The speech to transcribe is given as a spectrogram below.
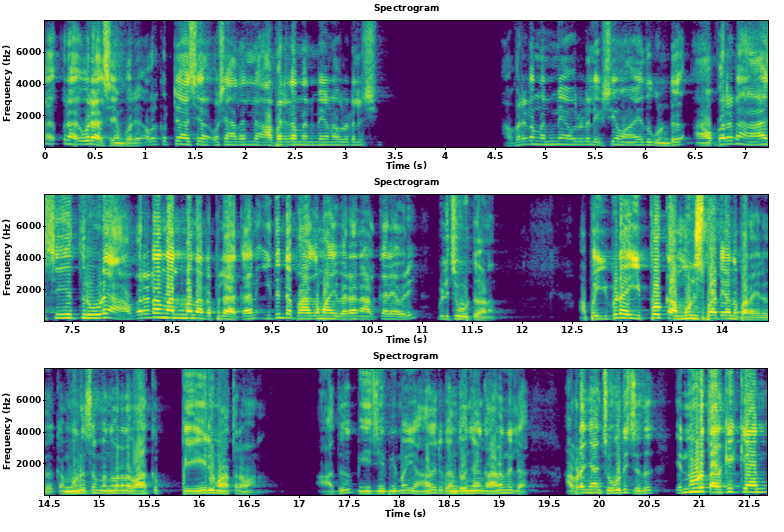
ഒരു- ഒരു ഒരാശയം പോരെ. അവർക്ക് ഒറ്റ ആശയം. പക്ഷെ അതല്ല അവരുടെ നന്മയാണ് അവരുടെ ലക്ഷ്യം. അവരുടെ നന്മ അവരുടെ ലക്ഷ്യമായതുകൊണ്ട് അവരുടെ ആശയത്തിലൂടെ അവരുടെ നന്മ നടപ്പിലാക്കാൻ ഇതിന്റെ ഭാഗമായി വരാൻ ആൾക്കാരെ അവർ വിളിച്ചു കൂട്ടുകയാണ്. അപ്പോൾ ഇവിടെ ഇപ്പോൾ കമ്മ്യൂണിസ്റ്റ് പാർട്ടിയാണെന്ന് പറയരുത്. കമ്മ്യൂണിസം എന്ന് പറയുന്ന വാക്ക് പേര് മാത്രമാണ്. അത് ബി ജെ പിയുമായി യാതൊരു ബന്ധവും ഞാൻ കാണുന്നില്ല. അവിടെ ഞാൻ ചോദിച്ചത് എന്നോട് തർക്കിക്കാൻ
